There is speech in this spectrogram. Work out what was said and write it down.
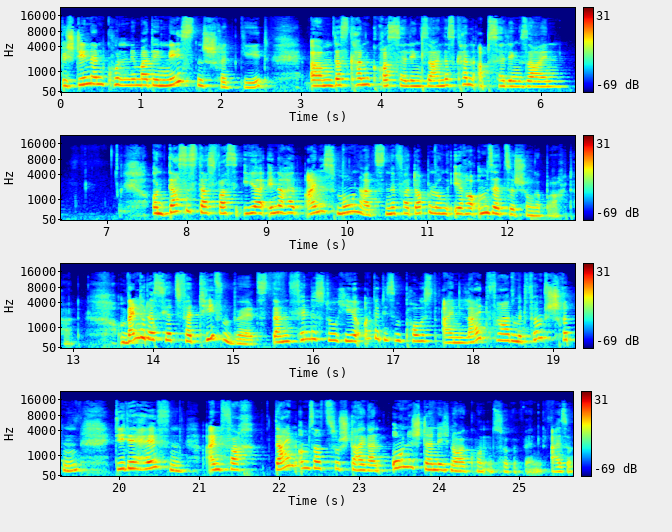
bestehenden Kunden immer den nächsten Schritt geht. Ähm, das kann Cross-Selling sein, das kann Upselling sein. Und das ist das, was ihr innerhalb eines Monats eine Verdoppelung ihrer Umsätze schon gebracht hat. Und wenn du das jetzt vertiefen willst, dann findest du hier unter diesem Post einen Leitfaden mit fünf Schritten, die dir helfen, einfach deinen Umsatz zu steigern, ohne ständig neue Kunden zu gewinnen. Also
